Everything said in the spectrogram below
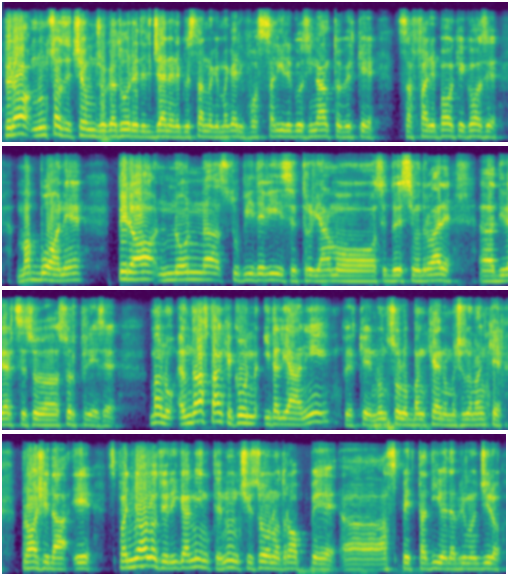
però non so se c'è un giocatore del genere quest'anno che magari può salire così in alto perché sa fare poche cose ma buone però non stupitevi se troviamo, se dovessimo trovare uh, diverse so- sorprese. Manu, è un draft anche con italiani, perché non solo Banchero, ma ci sono anche Procida e Spagnolo. Teoricamente non ci sono troppe uh, aspettative da primo giro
